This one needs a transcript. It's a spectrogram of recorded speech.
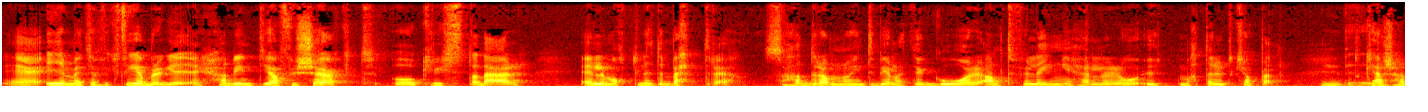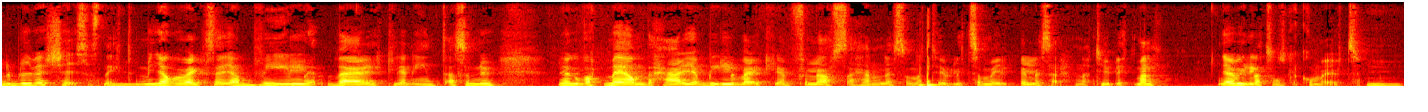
eh, i och med att jag fick feber och grejer, hade inte jag försökt att krysta där, eller mått lite bättre, så hade de nog inte velat att jag går allt för länge heller och ut, mattar ut kroppen. Mm, kanske hade blivit ett kejsarsnitt. Men jag var verkligen såhär, jag vill verkligen inte, alltså nu jag har varit med om det här, jag vill verkligen förlösa henne så naturligt som möjligt. Eller så här, naturligt, men jag vill att hon ska komma ut. Mm.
